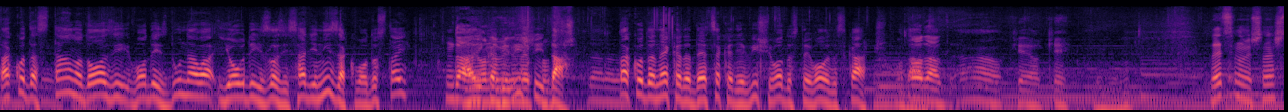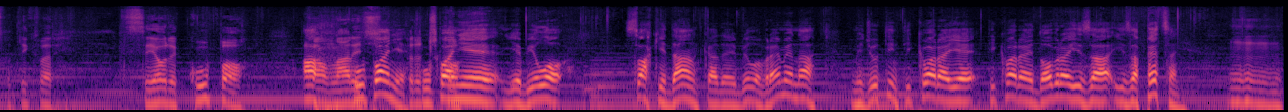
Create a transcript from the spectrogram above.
Tako da stalno dolazi voda iz Dunava i ovde izlazi. Sad je nizak vodostaj, Da, ali kad je viši, da. Da, da, da. Tako da nekada deca kad je viši vodostaj vole da skaču. odavde. Odavde. A, okej, okej. Reci nam još nešto o Tikvari. Ti se je ovde kupao A, mladić, kupanje. Brčko. Kupanje je bilo svaki dan kada je bilo vremena. Međutim, tikvara je, tikvara je dobra i za, i za pecanje. Mm,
